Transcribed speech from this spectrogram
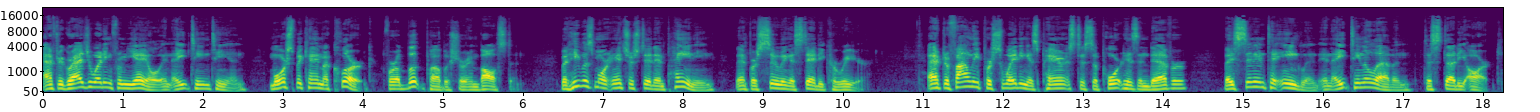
After graduating from Yale in 1810, Morse became a clerk for a book publisher in Boston, but he was more interested in painting than pursuing a steady career. After finally persuading his parents to support his endeavor, they sent him to England in 1811 to study art.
